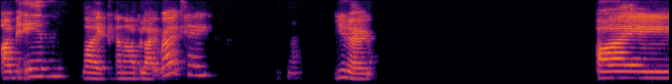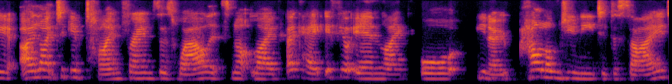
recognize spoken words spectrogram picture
I'm in, like, and I'll be like, right, okay. Mm-hmm. You know, I I like to give time frames as well. It's not like, okay, if you're in, like, or you know, how long do you need to decide?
